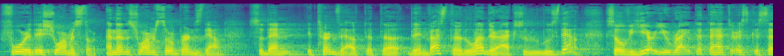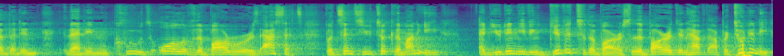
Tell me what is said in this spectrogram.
for this shawarma store, and then the shawarma store burns down. So then it turns out that the, the investor, the lender, actually lose down. So over here, you're right that the heter iska said that in, that it includes all of the borrower's assets. But since you took the money and you didn't even give it to the borrower, so the borrower didn't have the opportunity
